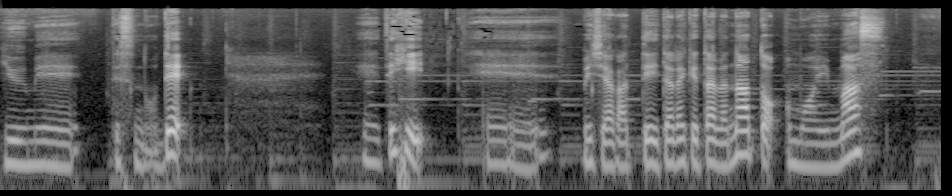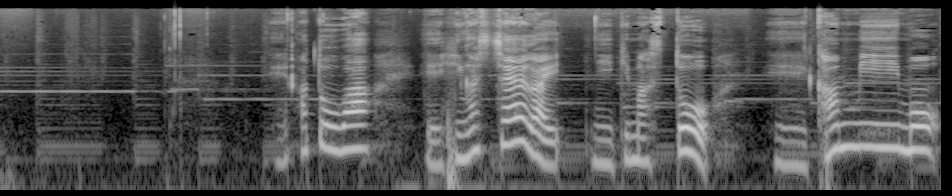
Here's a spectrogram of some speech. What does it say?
有名ですので、えー、ぜひ、えー、召し上がっていただけたらなと思います。えー、あとは、えー、東茶屋街に行きますと、えー、甘味も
